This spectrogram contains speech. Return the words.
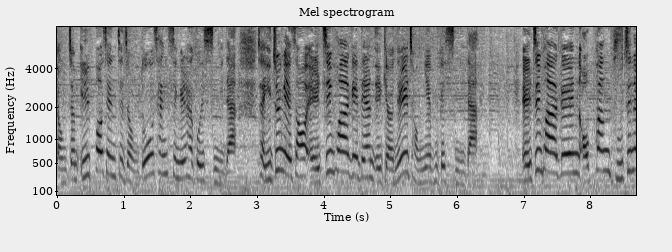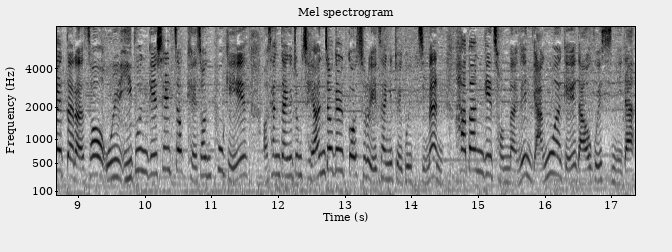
0.1% 정도 상승을 하고 있습니다. 자, 이 중에서 LG화학에 대한 의견을 정리해 보겠습니다. LG화학은 업황 부진에 따라서 올 2분기 실적 개선 폭이 어, 상당히 좀 제한적일 것으로 예상이 되고 있지만 하반기 전망은 양호하게 나오고 있습니다.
